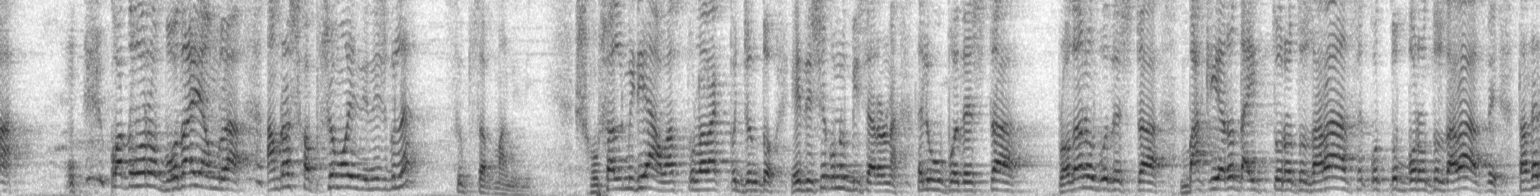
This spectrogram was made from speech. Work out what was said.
আ কত বড় বোধাই আমরা। আমরা সবসময় জিনিসগুলা চুপচাপ মানিনি। সোশ্যাল মিডিয়া আওয়াজ তোলার আগ পর্যন্ত এ দেশে কোনো বিচারও না। তাহলে উপদেষ্টা প্রধান উপদেষ্টা, বাকি আরও দায়িত্বরত যারা আছে, কর্তব্যরত যারা আছে, তাদের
